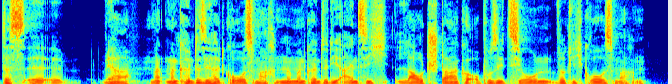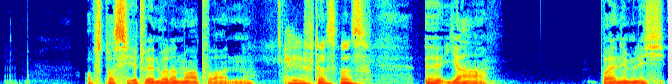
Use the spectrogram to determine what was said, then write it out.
das, äh, ja, man, man könnte sie halt groß machen. Ne? Man könnte die einzig lautstarke Opposition wirklich groß machen. Ob es passiert, werden wir dann mal abwarten. Ne? Hilft das was? Äh, ja, weil nämlich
